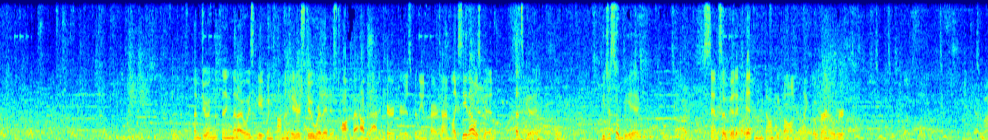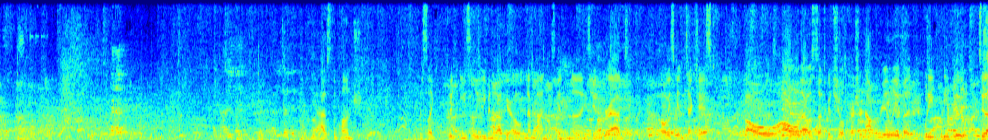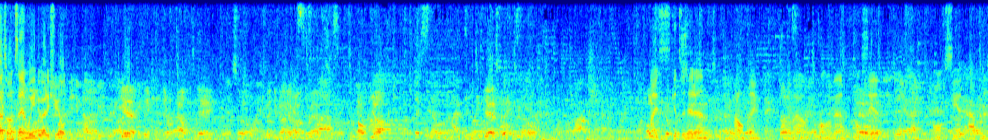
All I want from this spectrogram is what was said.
I'm doing the thing that I always hate when commentators do, where they just talk about how bad a character is for the entire time. Like, see, that was good. That's good. He's just so big. Sam's so good at hitting Donkey Kong, like, over and over. He has the punch. Just like could easily even it up here. Oh, never mind. He's getting uh, he's getting grabbed. Oh, he's getting tech chased. Oh, oh, that was such good shield pressure. Not really, but what do you what do you do? See, that's what I'm saying. What do you do out of shield? Yeah, but they, they're out today, so they do not have on the rest. Oh, fuck. Yes. Nice, gets a hit in. I don't think. I don't know. I don't know, man. I don't see it. I don't see it happening.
